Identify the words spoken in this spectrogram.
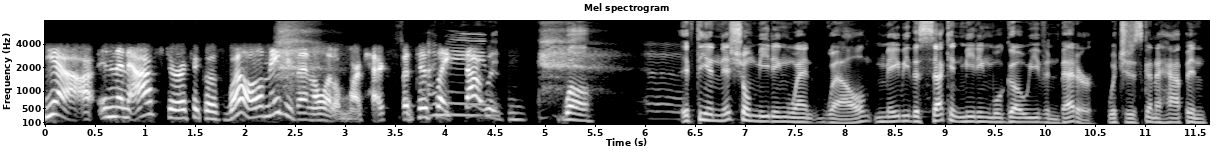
Yeah, and then after, if it goes well, maybe then a little more text. But just I like that was Well, if the initial meeting went well, maybe the second meeting will go even better, which is going to happen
